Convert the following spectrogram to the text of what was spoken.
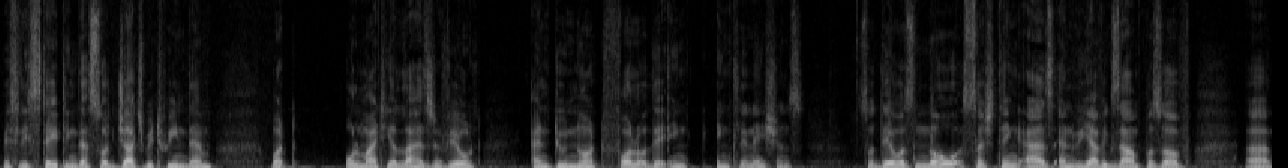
Basically stating that so judge between them what Almighty Allah has revealed, and do not follow their in- inclinations. So there was no such thing as, and we have examples of uh,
